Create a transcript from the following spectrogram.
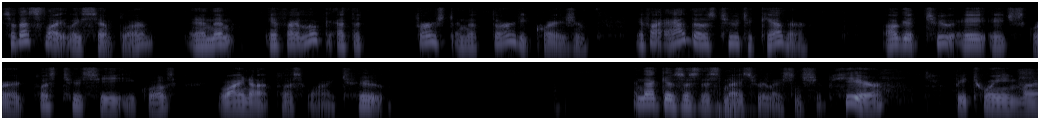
So that's slightly simpler. And then if I look at the first and the third equation, if I add those two together, I'll get 2ah squared plus 2c equals y naught plus y2. And that gives us this nice relationship here between my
